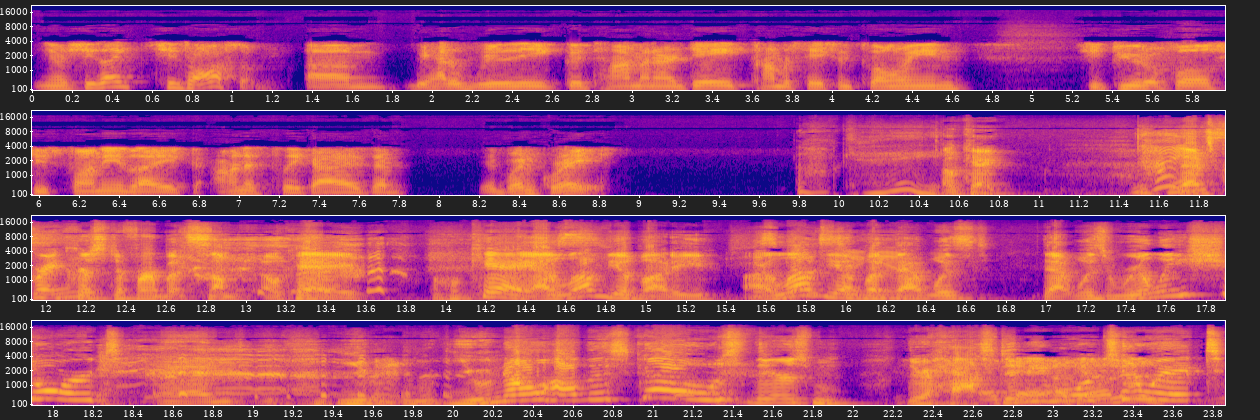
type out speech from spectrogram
you know she's like she's awesome. Um, we had a really good time on our date, conversation flowing. She's beautiful. She's funny. Like honestly, guys, I, it went great. Okay. okay, that's great, Christopher. But some okay, okay. I love you, buddy. I love you, but that was that was really short, and you you know how this goes. There's there has to be more okay, to I'm it.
